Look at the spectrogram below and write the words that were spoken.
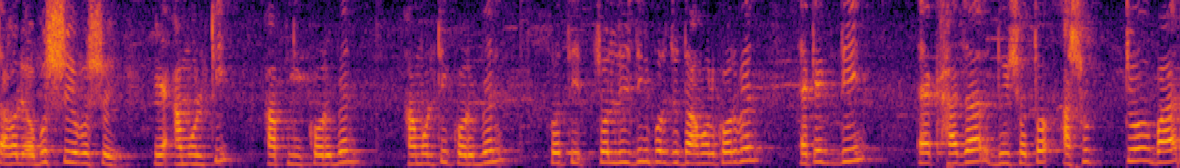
তাহলে অবশ্যই অবশ্যই এই আমলটি আপনি করবেন, আমলটি করবেন, প্রতি চল্লিশ দিন পর্যন্ত আমল করবেন, এক এক দিন এক হাজার দুইশত বার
